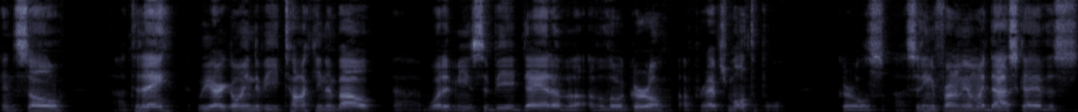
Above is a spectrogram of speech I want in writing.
And so uh, today we are going to be talking about uh, what it means to be a dad of a, of a little girl, of perhaps multiple girls. Uh, sitting in front of me on my desk, I have this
